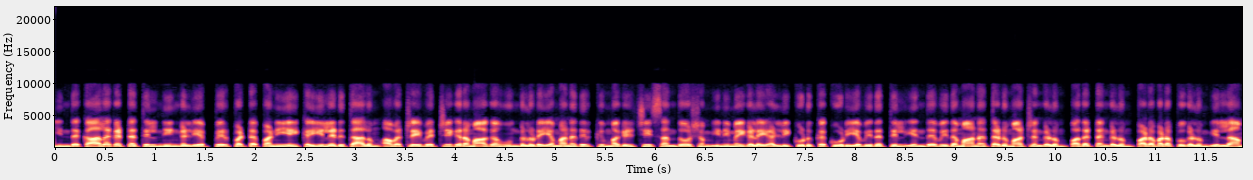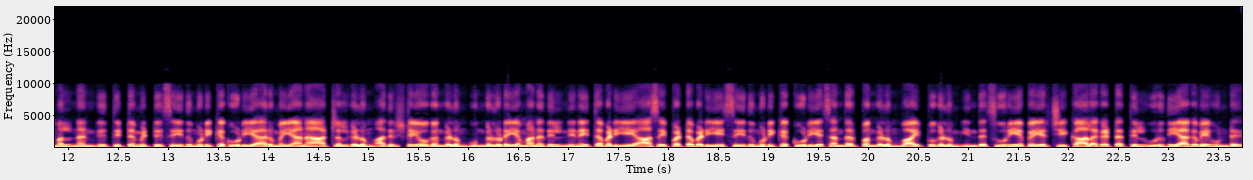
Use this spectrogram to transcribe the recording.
இந்த காலகட்டத்தில் நீங்கள் எப்பேற்பட்ட பணியை கையிலெடுத்தாலும் அவற்றை வெற்றிகரமாக உங்களுடைய மனதிற்கு மகிழ்ச்சி சந்தோஷம் இனிமைகளை அள்ளிக் கொடுக்கக்கூடிய விதத்தில் எந்த விதமான தடுமாற்றங்களும் பதட்டங்களும் படபடப்புகளும் இல்லாமல் நன்கு திட்டமிட்டு செய்து முடிக்கக்கூடிய அருமையான ஆற்றல்களும் அதிர்ஷ்டயோகங்களும் உங்களுடைய மனதில் நினைத்தபடியே ஆசைப்பட்டபடியே செய்து முடிக்கக்கூடிய சந்தர்ப்பங்களும் வாய்ப்புகளும் இந்த சூரிய பெயர்ச்சி காலகட்டத்தில் உறுதியாகவே உண்டு.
